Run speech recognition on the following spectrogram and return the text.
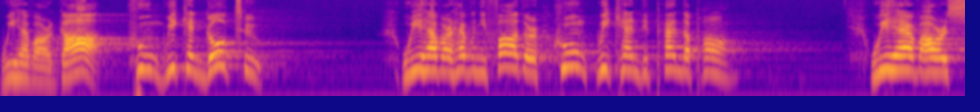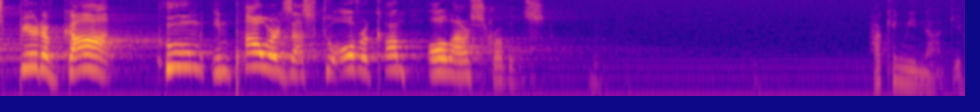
We have our God whom we can go to. We have our Heavenly Father whom we can depend upon. We have our Spirit of God whom empowers us to overcome all our struggles. How can we not give?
